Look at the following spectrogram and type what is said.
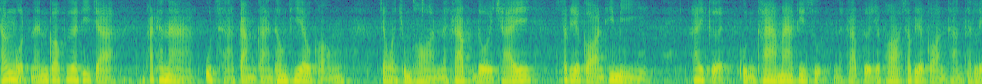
ทั้งหมดนั้นก็เพื่อที่จะพัฒนาอุตสาหกรรมการท่องเที่ยวของจังหวัดชุมพรนะครับ โดยใช้ทรัพยากรที่มีให้เกิดคุณค่ามากที่สุดนะครับ โดยเฉพาะทรัพยากรทางทะเล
